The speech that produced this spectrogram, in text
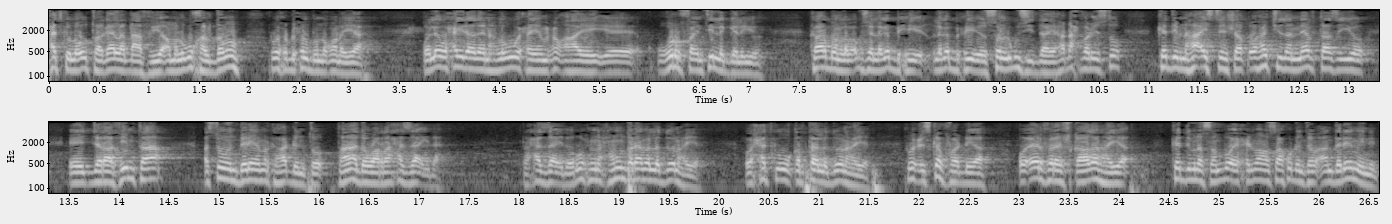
xadkii loogu talagala la dhaafiyo ama lagu khaldamo ruuxu dhuxul buu noqonayaa. Qolya waxay yidhahdeen lagu waxeeye muxuu ahaayey gurfa intii la geliyo. Carbon laba oxide laga bixiy laga bixiyo oo son lagu sii daayo. Ha dhex fadhiisto kadibna ha istinshaaqo ha jido neeftaas iyo jaraafiimta. Isagoon dareema marka ha dhinto. Taana de waa raaxo zaa'ida. Raaxo zaa'ida. Ruuxuna xanuun dareema la doonahaya oo xadka uu qabtaa la doonahaya. Ruux iska fadhiya oo air fresh qaadanhaya kadibna sambo ay xidhmaan saa ku dhintay aan dareemaynin.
